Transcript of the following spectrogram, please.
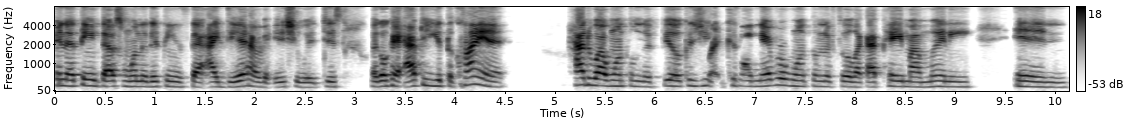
I think that's one of the things that I did have an issue with. Just like, okay, after you get the client, how do I want them to feel? Because you, because right. I never want them to feel like I pay my money and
